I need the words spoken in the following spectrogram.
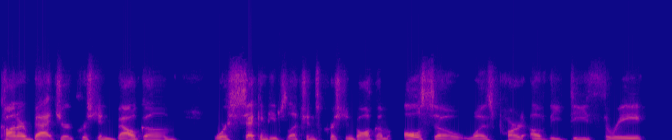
Connor Batcher, Christian Balcom, were second team selections. Christian Balcom also was part of the D3.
